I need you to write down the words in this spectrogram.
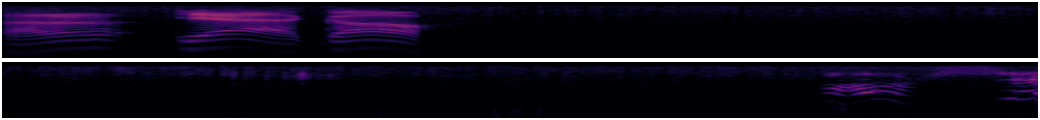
I don't. Yeah, go. Oh shit!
